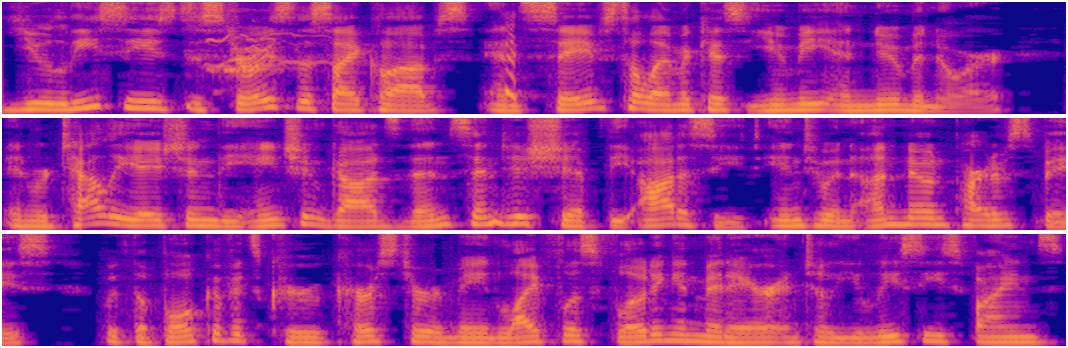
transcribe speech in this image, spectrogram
Ulysses destroys the Cyclops and saves Telemachus, Yumi, and Numinor. In retaliation, the ancient gods then send his ship, the Odyssey, into an unknown part of space, with the bulk of its crew cursed to remain lifeless, floating in midair until Ulysses finds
